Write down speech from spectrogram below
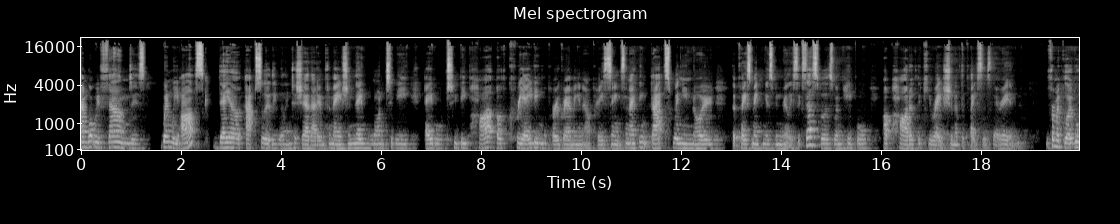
And what we've found is when we ask, they are absolutely willing to share that information. They want to be able to be part of creating the programming in our precincts. And I think that's when you know that placemaking has been really successful is when people are part of the curation of the places they're in. From a global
